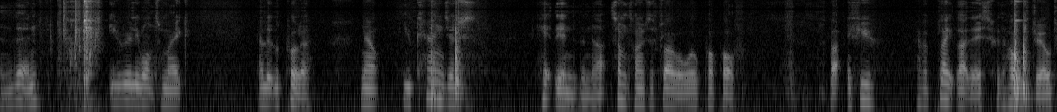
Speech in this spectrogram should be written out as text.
And then you really want to make a little puller. Now you can just hit the end of the nut, sometimes the flywheel will pop off. But if you have a plate like this with holes drilled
